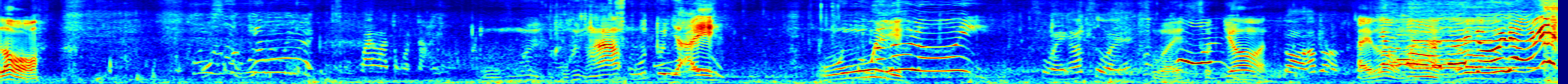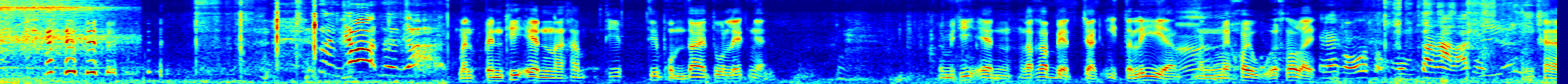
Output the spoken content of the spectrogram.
หล่อสุดยอดว่ายมาตกใจโอ้ยโอ้ยงาอู้ตัวใหญ่โอ้ยดูเลยสวยครับสวยสวยสุดยอดหล่อครับหล่อไตหล่อมาก เลยดูอย่างนี้ สุดยอดสุดยอดมันเป็นที่เอ็นนะครับ ที่ที่ผมได้ตัวเล็กเนี่ย มันมีที่เอ็นแล้วก็เบ็ดจากอิตาลีอะมันไม่ค่อยเวิร์กเท่าไหร่ไอ้นั่นเขาก็ส่งผมต่างหารัฐเนี่ยใช่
